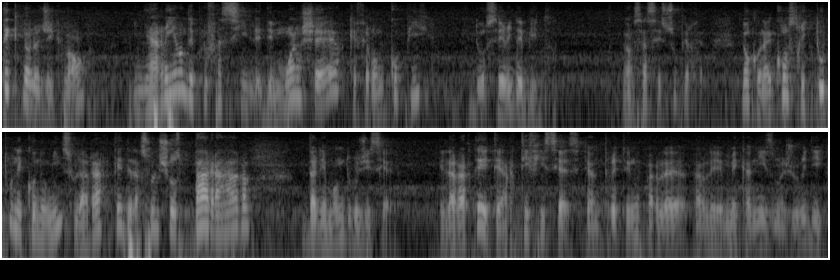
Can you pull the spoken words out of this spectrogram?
technologiquement, il n'y a rien de plus facile et de moins cher que faire une copie d'une série de bits. Donc ça, c'est super. Donc on a construit toute une économie sur la rareté de la seule chose pas rare dans les mondes logiciels. Et la rareté était artificielle, c'était entretenu par les, par les mécanismes juridiques.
